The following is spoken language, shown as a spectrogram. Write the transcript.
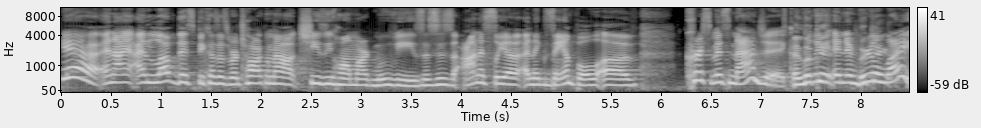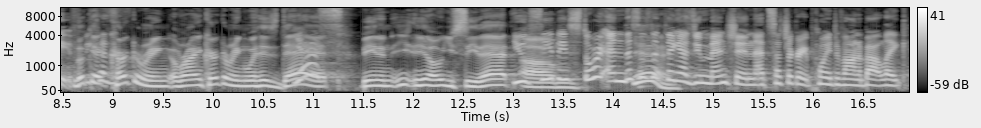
Yeah, and I, I love this because as we're talking about cheesy Hallmark movies, this is honestly a, an example of Christmas magic, And look really, at and in real at, life. Look at Kerkering, Orion Kerkering with his dad Yes. being in. You know, you see that. You see um, these stories, and this is the thing, as you mentioned, that's such a great point, Devon, about like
